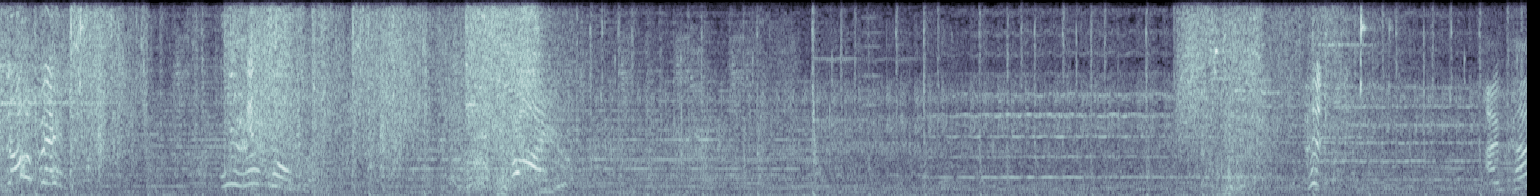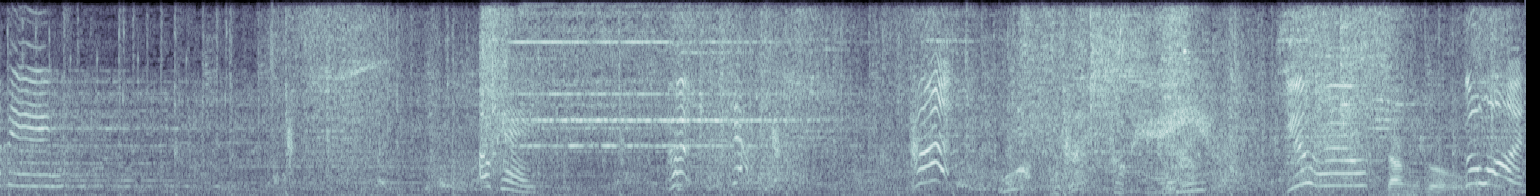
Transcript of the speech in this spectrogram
Stop it! It's over. Yoo-hoo! Dango. Go on!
